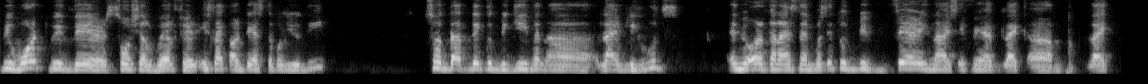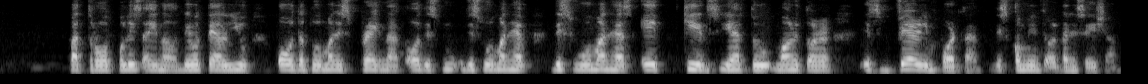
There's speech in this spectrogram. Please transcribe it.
We worked with their social welfare. It's like our DSWD, so that they could be given uh, livelihoods, and we organized them because it would be very nice if we had like um like patrol police. I know they will tell you, oh, that woman is pregnant. Oh, this this woman have this woman has eight kids. You have to monitor her. It's very important. This community organization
